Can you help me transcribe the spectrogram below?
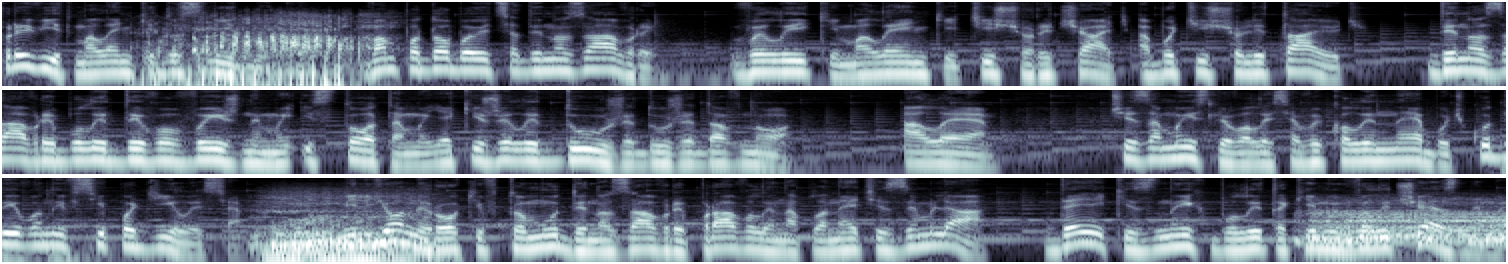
Привіт, маленькі дослідники! Вам подобаються динозаври? Великі, маленькі, ті, що ричать, або ті, що літають. Динозаври були дивовижними істотами, які жили дуже-дуже давно. Але чи замислювалися ви коли-небудь, куди вони всі поділися? Мільйони років тому динозаври правили на планеті Земля. Деякі з них були такими величезними,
